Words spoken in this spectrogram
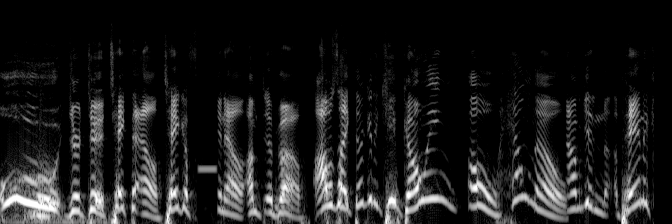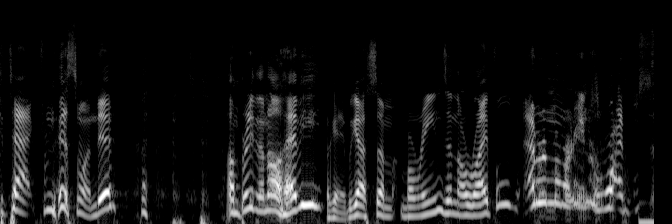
Ooh, you're dude. Take the L. Take a fucking L. I'm bro. I was like, they're gonna keep going. Oh hell no! I'm getting a panic attack from this one, dude. I'm breathing all heavy. Okay, we got some Marines and their rifles. Every Marine is rifles.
